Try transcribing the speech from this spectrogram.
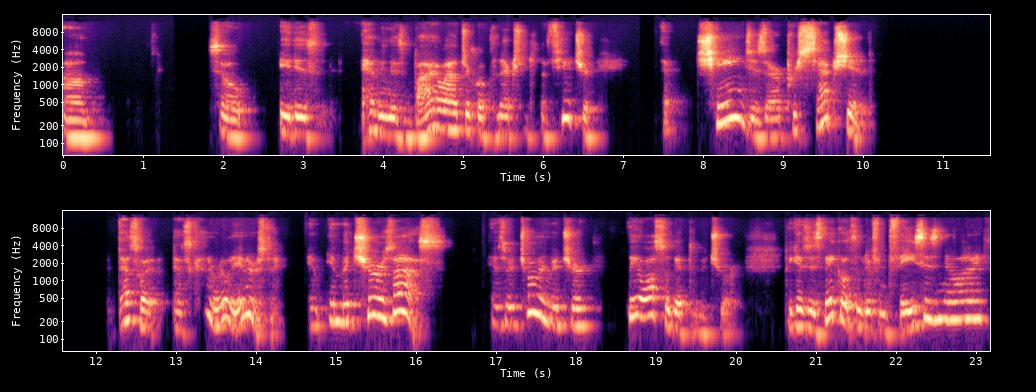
Um, so it is having this biological connection to the future that changes our perception. That's what that's kind of really interesting. It, it matures us. As our children mature, we also get to mature. Because as they go through different phases in their life,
